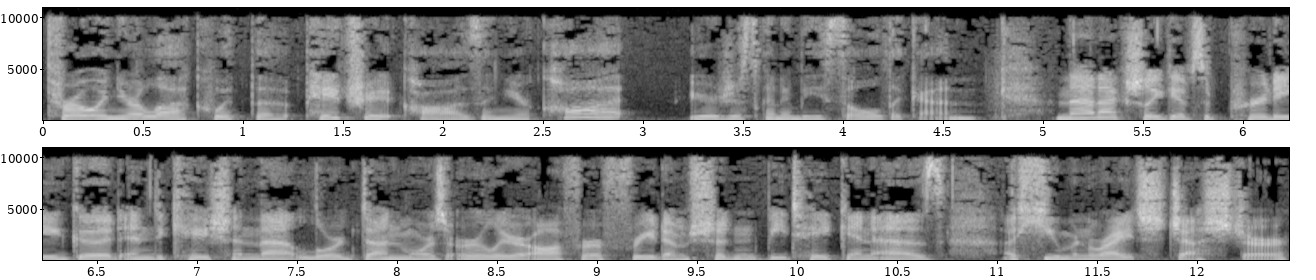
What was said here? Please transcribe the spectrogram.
throw in your luck with the patriot cause and you're caught, you're just going to be sold again. And that actually gives a pretty good indication that Lord Dunmore's earlier offer of freedom shouldn't be taken as a human rights gesture.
